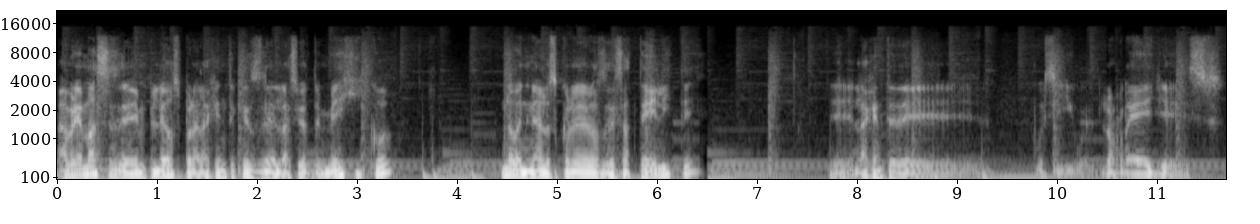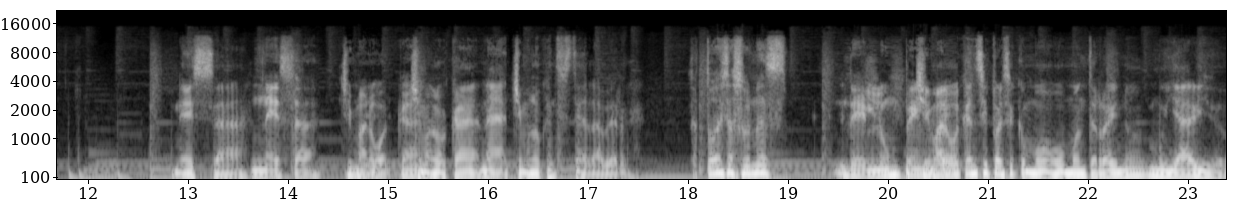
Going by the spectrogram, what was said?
Habría más eh, empleos para la gente que es de la Ciudad de México. No vendrían los coleros de satélite. Eh, la gente de. Pues sí, güey. Los Reyes. Nesa. Nesa, Chimalhuacán. eh, Chimalhuacán. Nah, Chimalhuacán sí está de la verga. O sea, todas esas zonas de Lumpen. Chimalhuacán sí parece como Monterrey, ¿no? Muy árido.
